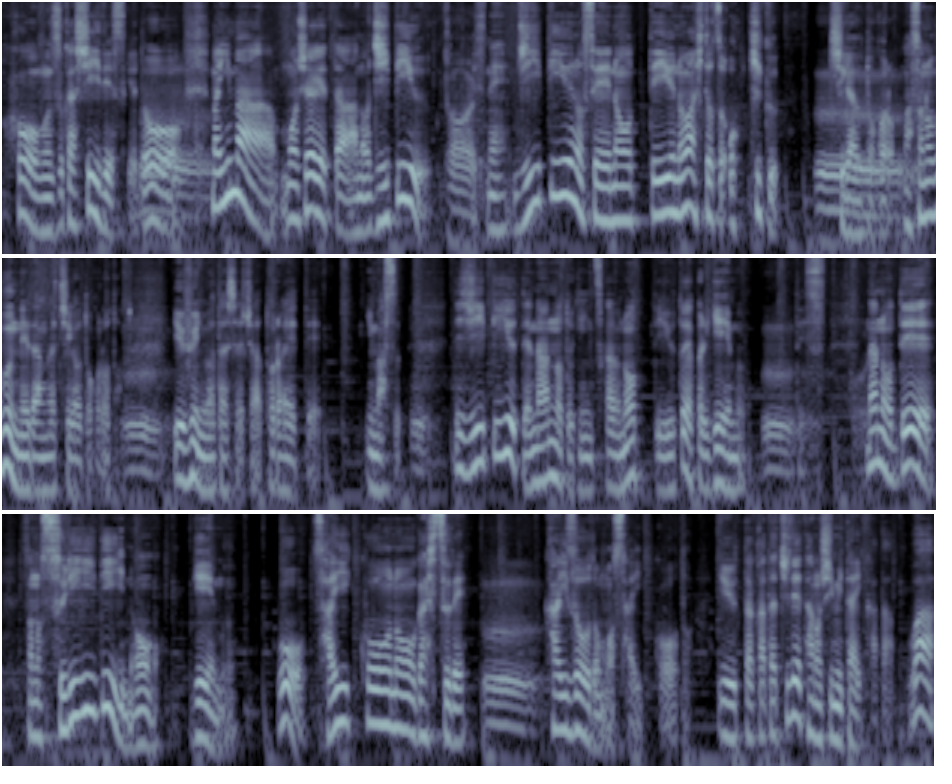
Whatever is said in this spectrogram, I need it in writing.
構難しいですけど、まあ今申し上げたあの GPU はいですね。GPU の性能っていうのは一つ大きく違うところ。まあその分値段が違うところというふうに私たちは捉えています。で、GPU って何の時に使うのっていうとやっぱりゲームです。なので、その 3D のゲームを最高の画質でうん解像度も最高といった形で楽しみたい方は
